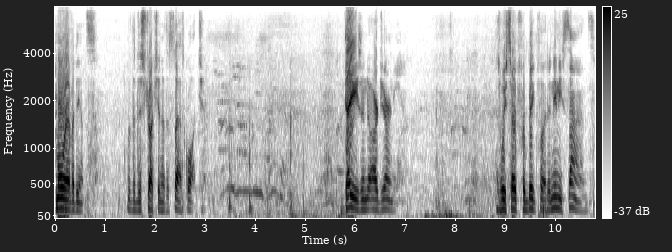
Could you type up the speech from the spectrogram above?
More evidence of the destruction of the Sasquatch. Days into our journey as we search for Bigfoot and any signs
